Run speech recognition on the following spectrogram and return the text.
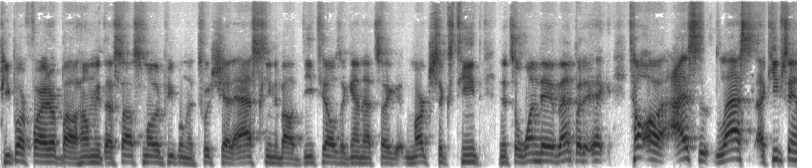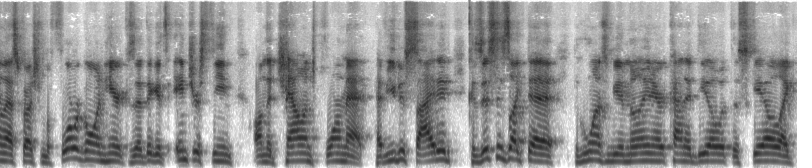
people are fired up about Hellmuth. I saw some other people in the Twitch chat asking about details. Again, that's like March 16th, and it's a one day event. But it, tell uh, I last I keep saying last question before we're going here because I think it's interesting on the challenge format. Have you decided? Because this is like the, the Who Wants to Be a Millionaire kind of deal with the scale. Like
